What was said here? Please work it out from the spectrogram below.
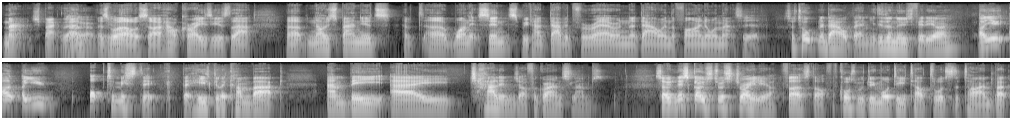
match back then yeah, as yeah. well. So, how crazy is that? Uh, no Spaniards have uh, won it since. We've had David Ferrer and Nadal in the final, and that's it. So talk Nadal, Ben. You did a news video. Are you are, are you optimistic that he's going to come back and be a challenger for Grand Slams? So let's go to Australia first off. Of course, we'll do more detail towards the time, but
